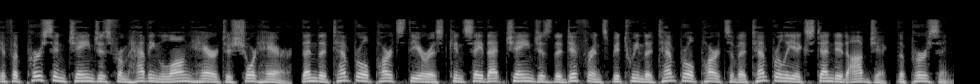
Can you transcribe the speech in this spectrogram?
if a person changes from having long hair to short hair, then the temporal parts theorist can say that change is the difference between the temporal parts of a temporally extended object the person.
